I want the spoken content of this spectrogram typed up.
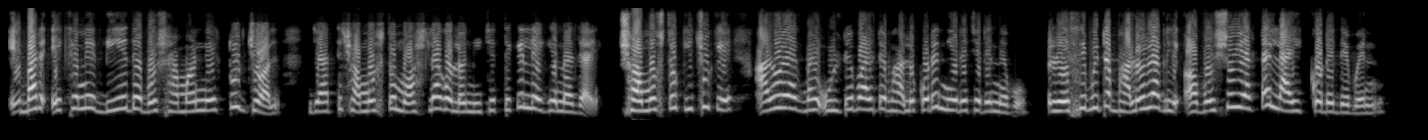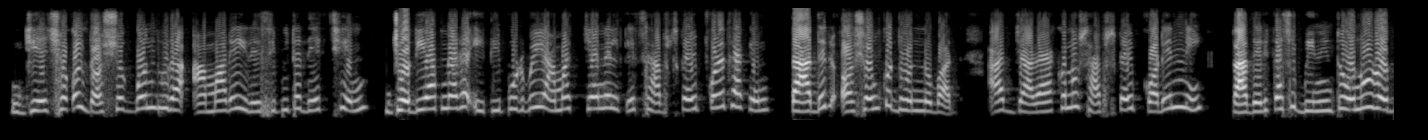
এবার এখানে দিয়ে দেব সামান্য একটু জল, যাতে সমস্ত মশলাগুলো নিচের থেকে লেগে না যায়। সমস্ত কিছুকে আরও একবার উল্টে পাল্টে ভালো করে নেড়ে চেড়ে নেব। রেসিপিটা ভালো লাগলে অবশ্যই একটা লাইক করে দেবেন। যে সকল দর্শক বন্ধুরা আমার এই রেসিপিটা দেখছেন, যদি আপনারা ইতিপূর্বেই আমার চ্যানেলকে সাবস্ক্রাইব করে থাকেন, তাদের অসংখ্য ধন্যবাদ। আর যারা এখনও সাবস্ক্রাইব করেননি তাদের কাছে বিনীত অনুরোধ,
